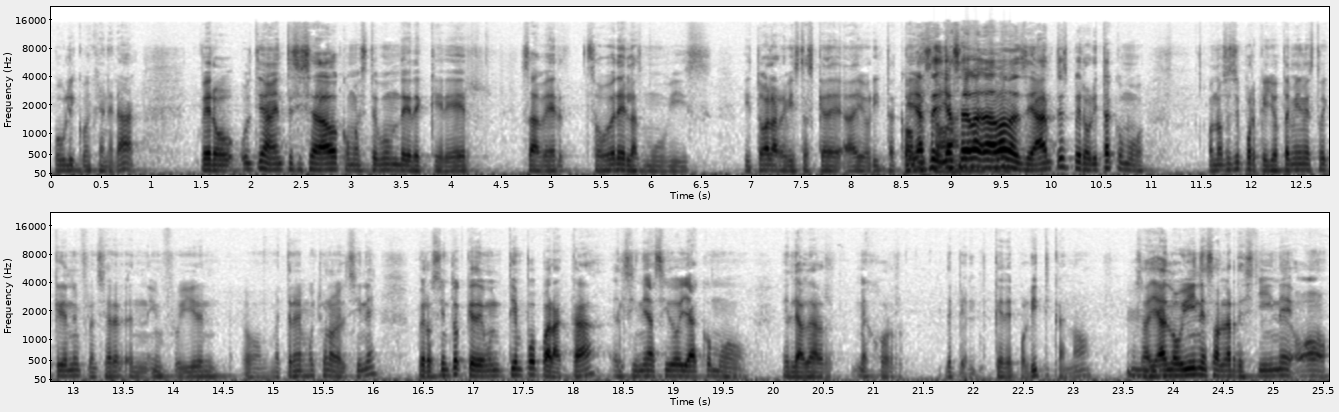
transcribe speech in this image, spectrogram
público en general. Pero últimamente sí se ha dado como este boom de, querer saber sobre las movies y todas las revistas que hay ahorita. Que ya se, ya se daba desde antes, pero ahorita como, o no sé si porque yo también me estoy queriendo influenciar, en, influir en, o meterme mucho en el cine, pero siento que de un tiempo para acá el cine ha sido ya como el de hablar mejor de, que de política, ¿no? O sea, ya lo in es hablar de cine, oh,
